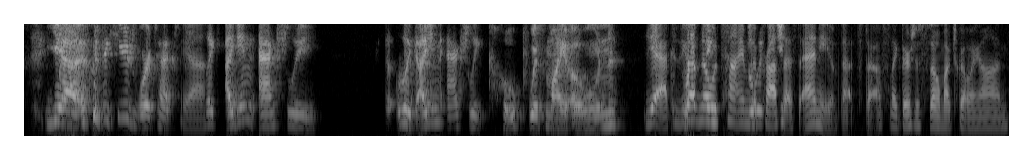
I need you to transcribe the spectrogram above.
yeah, it was a huge vortex. Yeah. Like I didn't actually like I didn't actually cope with my own Yeah, because you have no time to process any of that stuff. Like there's just so much going on.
